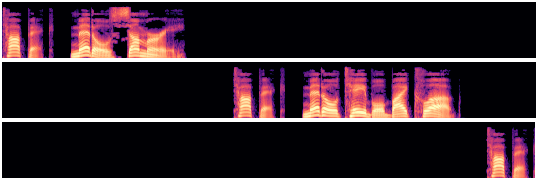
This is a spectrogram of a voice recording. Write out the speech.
Topic: Medals summary. Topic: Medal table by club. Topic:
